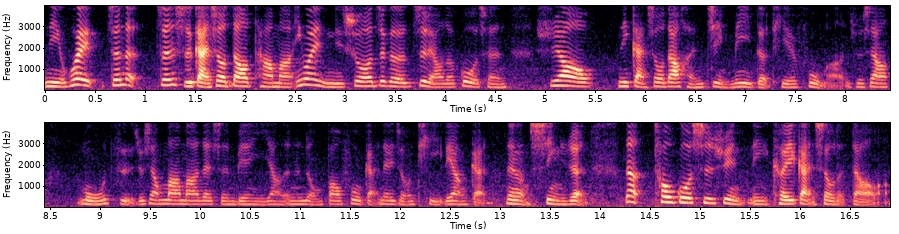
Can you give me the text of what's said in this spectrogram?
你会真的真实感受到它吗？因为你说这个治疗的过程需要你感受到很紧密的贴附嘛，就像。母子就像妈妈在身边一样的那种包覆感、那种体谅感、那种信任。那透过视讯，你可以感受得到啊。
